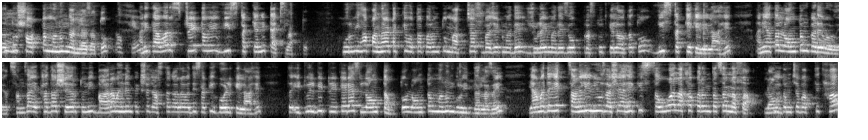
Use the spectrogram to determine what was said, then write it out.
तर तो. शॉर्ट टर्म म्हणून गणला जातो. आणि त्यावर स्ट्रेट अवे वीस टक्क्यांनी टॅक्स लागतो. पूर्वी हा पंधरा टक्के होता परंतु मागच्याच बजेटमध्ये जुलैमध्ये जो प्रस्तुत केला होता तो वीस टक्के केलेला आहे. आणि आता लॉंग टर्मकडे वळूयात. समजा एखादा शेअर तुम्ही बारा महिन्यांपेक्षा जास्त कालावधीसाठी होल्ड केला आहे तर it will be treated as long term तो लॉंग टर्म म्हणून गृहीत धरला जाईल. यामध्ये एक चांगली न्यूज अशी आहे की सव्वा लाखापर्यंतचा नफा लॉंग. टर्मच्या बाबतीत हा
